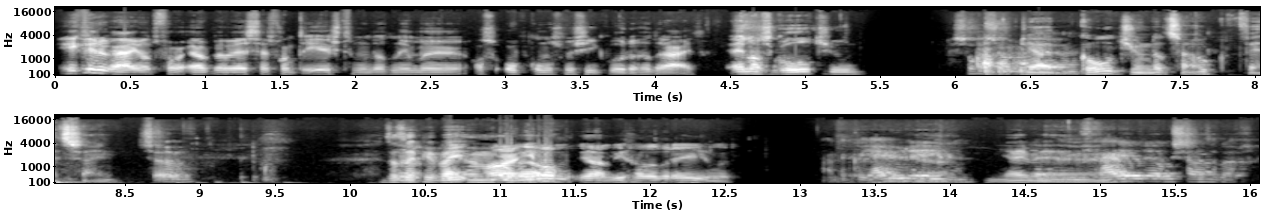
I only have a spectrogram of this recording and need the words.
Ik vind ook eigenlijk dat voor elke wedstrijd van het eerste moet dat nummer als opkomstmuziek worden gedraaid. En als goaltune. Soort, Ja, eh, Gold Tune, dat zou ook vet zijn. zo. Dat Ja, heb je bij wie- een iemand, ja, wie gaat dat regelen? Nou, dat kan jij nu regelen. Jij nu bent vrijdag elke zaterdag.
